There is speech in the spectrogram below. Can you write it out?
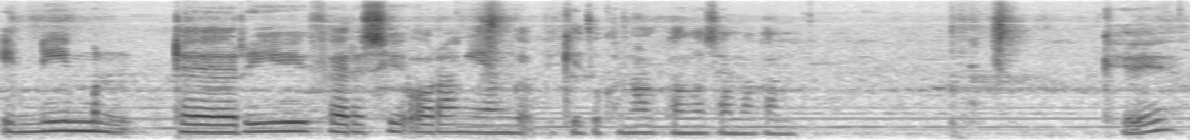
Ini dari versi orang yang nggak begitu kenal banget sama kamu. Oke. okay.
